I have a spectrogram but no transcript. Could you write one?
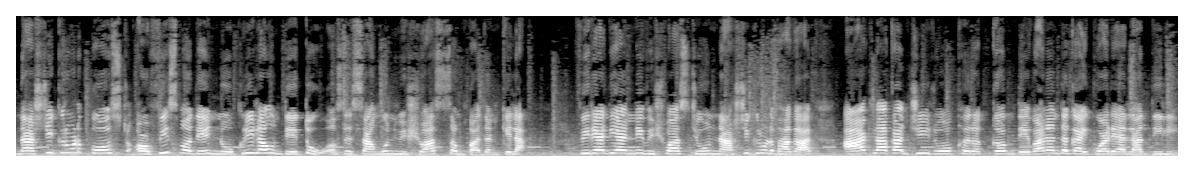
नाशिक रोड पोस्ट ऑफिसमध्ये नोकरी लावून देतो असे सांगून विश्वास संपादन केला. फिर्यादी यांनी विश्वास ठेवून नाशिक रोड भागात आठ लाखांची रोख रक्कम देवानंद गायकवाड याला दिली.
